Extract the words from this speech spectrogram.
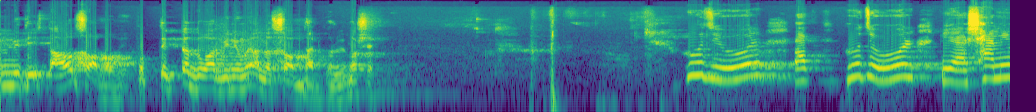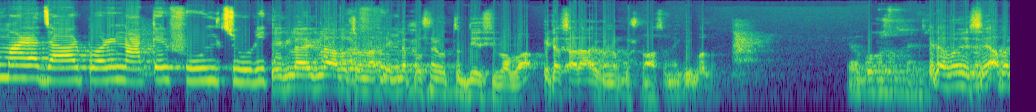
এমনিতেই তাও সব হবে। প্রত্যেকটা দোয়ার বিনিময়ে আল্লাহ সব দান করবে। বসে হুজুর এক হুজুর স্বামী মারা যাওয়ার পরে নাকের ফুল চুরি এগুলা এগুলা আলোচনা এগুলা প্রশ্নের উত্তর দিয়েছি বাবা। এটা ছাড়া আর কোনো প্রশ্ন আছে নাকি বলো? এটা হয়েছে আবার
